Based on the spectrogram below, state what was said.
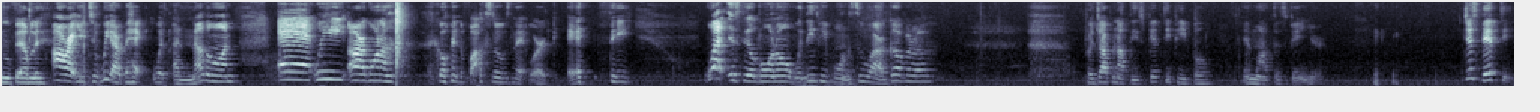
YouTube family? All right, YouTube, we are back with another one, and we are gonna go into Fox News Network and see what is still going on with these people on the sue our governor for dropping off these 50 people in Martha's Vineyard. Just 50.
